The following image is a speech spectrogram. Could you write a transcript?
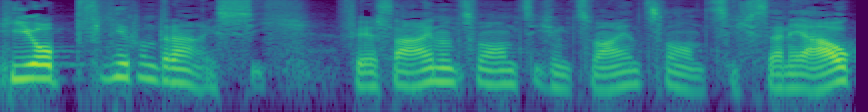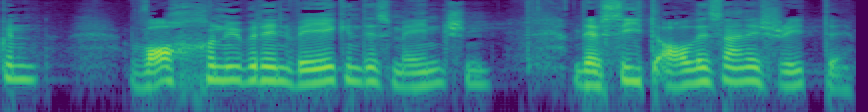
Hiob 34, Vers 21 und 22. Seine Augen wachen über den Wegen des Menschen und er sieht alle seine Schritte.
